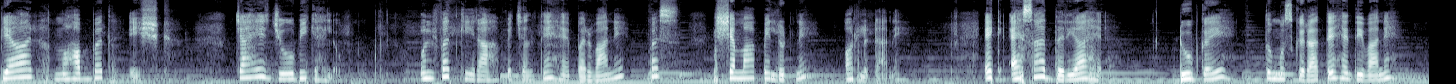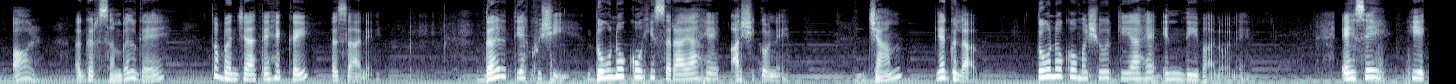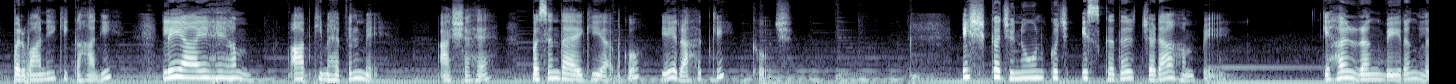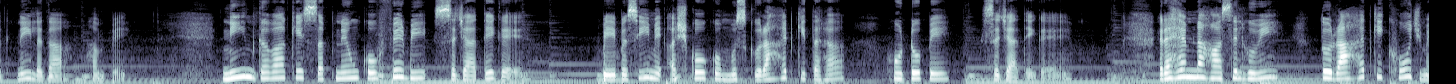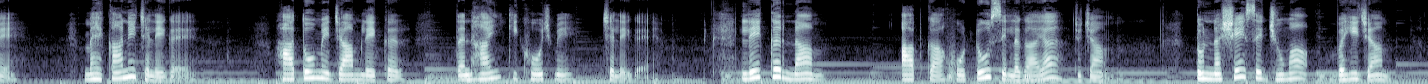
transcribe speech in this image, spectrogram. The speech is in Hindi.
प्यार, मोहब्बत, इश्क, चाहे जो भी कह लो। उल्फत की राह पे चलते हैं परवाने, बस शमा पे लुटने और लुटाने। एक ऐसा दरिया है, डूब गए तो मुस्कुराते हैं दीवाने, और अगर संभल गए तो बन जाते हैं कई फसाने। दर्द या खुशी दोनों को ही सराया है आशिकों ने। जाम या गुलाब। दोनों को मशहूर किया है इन दीवानों ने। ऐसे ही एक परवाने की कहानी ले आए हैं हम आपकी महफिल में। आशा है पसंद आएगी आपको ये राहत की खोज। इश्क का जुनून कुछ इस कदर चढ़ा हम पे कि हर रंग बेरंग लगने लगा हम पे। नींद गवा के सपनों को फिर भी सजाते गए। बेबसी में अशकों को मुस्कुराहट की तरह होठों पे सजाते गए। रहम न हासिल हुई तो राहत की खोज में महकाने चले गए। हाथों में जाम लेकर तन्हाई की खोज में चले गए। लेकर नाम आपका होठों से लगाया जो जाम। तो नशे से झूमा वही जाम,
